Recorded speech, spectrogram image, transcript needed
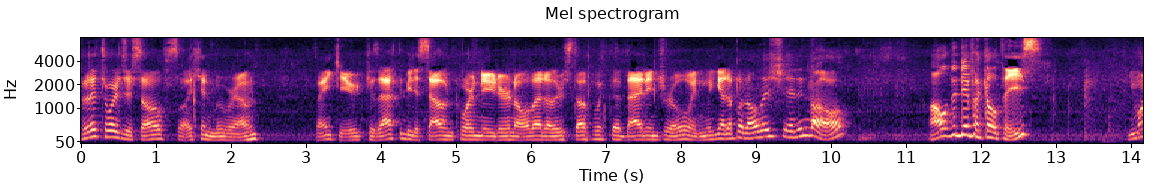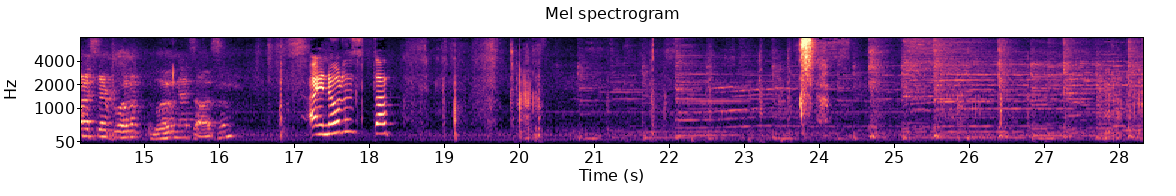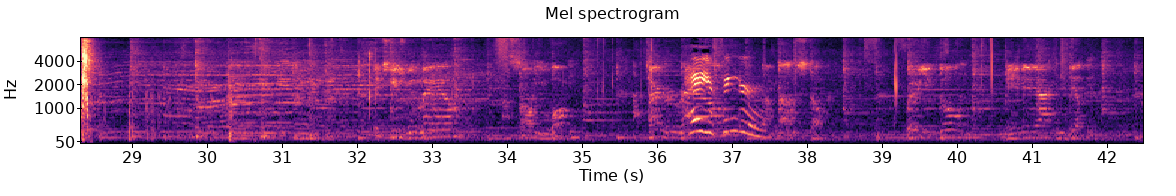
Put it towards yourself so I can move around. Thank you, because I have to be the sound coordinator and all that other stuff with the bad intro, and we gotta put all this shit involved. All the difficulties. You want to start blowing up the balloon? That's awesome. I noticed that. Hey, your finger. I'm not stalker. Where you going? Maybe I can help you.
